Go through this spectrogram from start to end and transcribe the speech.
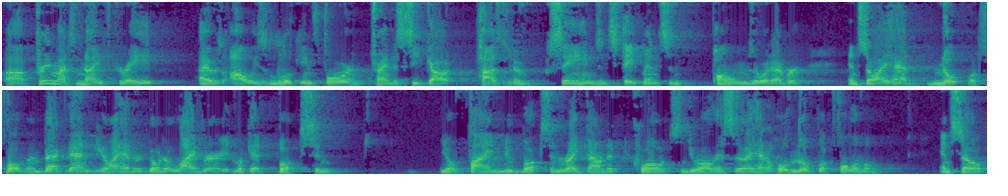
uh, pretty much ninth grade, I was always looking for and trying to seek out positive sayings and statements and poems or whatever. And so I had notebooks full of them. Back then, you know, I had to go to the library and look at books and, you know, find new books and write down the quotes and do all this. So I had a whole notebook full of them. And so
